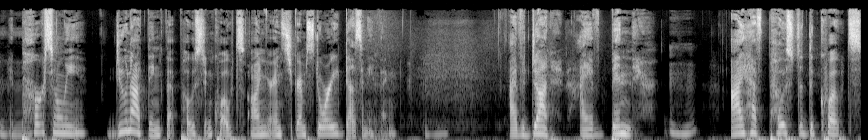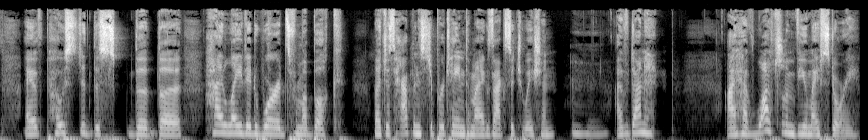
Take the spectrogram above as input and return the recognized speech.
I mm-hmm. personally do not think that posting quotes on your Instagram story does anything. Mm-hmm. I've done it. I have been there. Mm-hmm. I have posted the quotes. I have posted the the the highlighted words from a book that just happens to pertain to my exact situation. Mm-hmm. I've done it. I have watched them view my story,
